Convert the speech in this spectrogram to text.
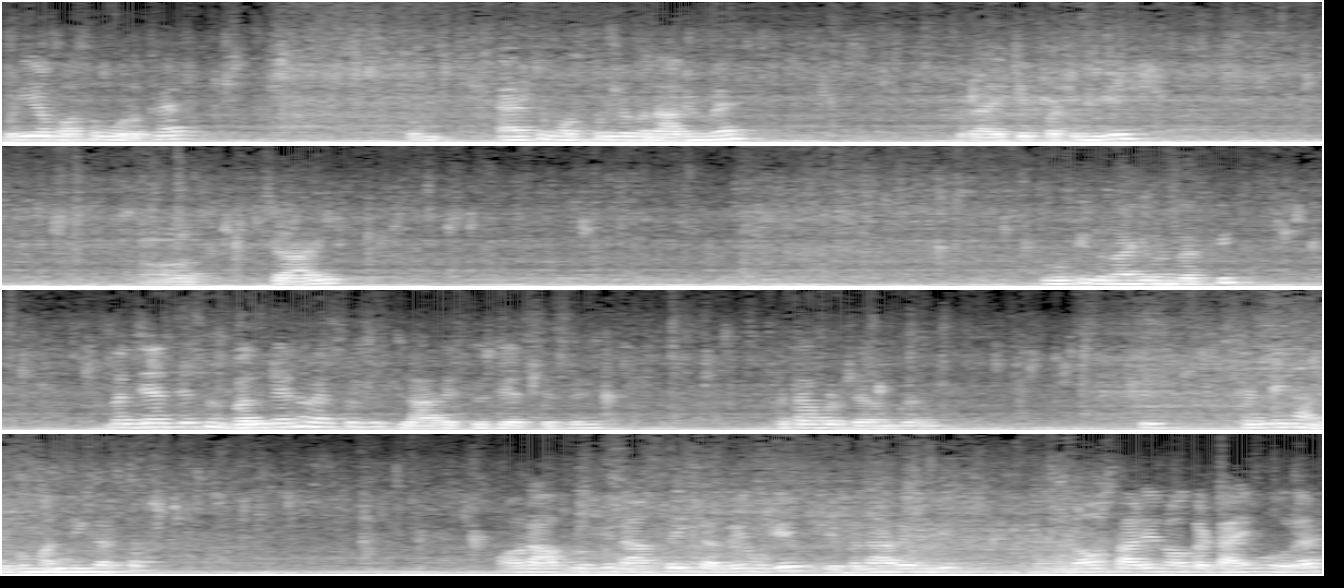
बढ़िया मौसम हो रखा है। तो ऐसे मौसम में बना रही हूँ मैं। राई के पटूँगे और चाय। रोटी बना के मैंने रखी। बस जैसे जैसे बन गए ना, वैसे वैसे खिला देती हूँ, जैसे से फटाफट गरम गरम। फिर ठंडे खाने को मन नहीं करता। और आप लोग भी नाश्ता ही कर रहे होंगे, ये बना रहे होंगे। नौ साढ़े नौ का टाइम हो रहा है।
